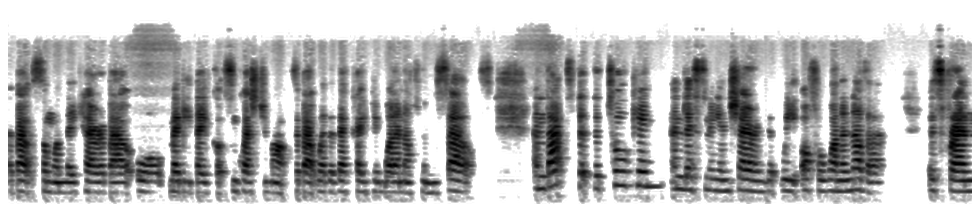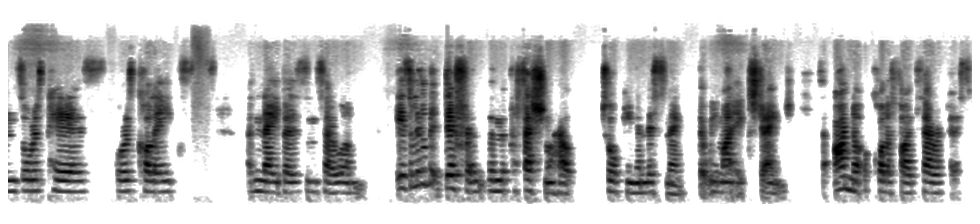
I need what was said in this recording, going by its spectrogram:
about someone they care about, or maybe they've got some question marks about whether they're coping well enough themselves. And that's that the talking and listening and sharing that we offer one another as friends or as peers or as colleagues and neighbours and so on is a little bit different than the professional help talking and listening that we might exchange. So I'm not a qualified therapist.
